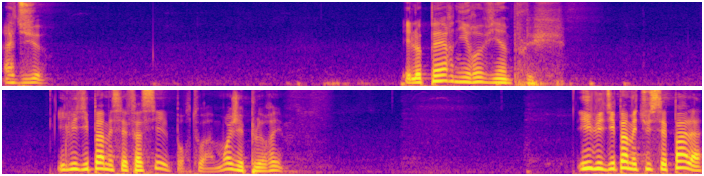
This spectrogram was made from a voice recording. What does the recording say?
à Dieu. Et le Père n'y revient plus. Il lui dit pas, mais c'est facile pour toi. Moi, j'ai pleuré. Il lui dit pas, mais tu sais pas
